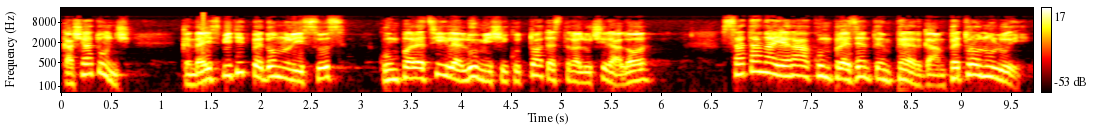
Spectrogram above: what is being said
Ca și atunci, când a ispitit pe Domnul Isus cu împărățiile lumii și cu toată strălucirea lor, satana era acum prezent în Pergam, pe tronul lui,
